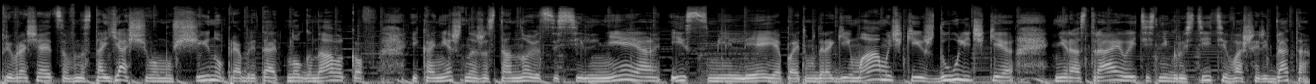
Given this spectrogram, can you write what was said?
превращается в настоящего мужчину, приобретает много навыков и, конечно же, становится сильнее и смелее. Поэтому, дорогие мамочки и ждулечки, не расстраивайтесь, не грустите. Ваши ребята,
